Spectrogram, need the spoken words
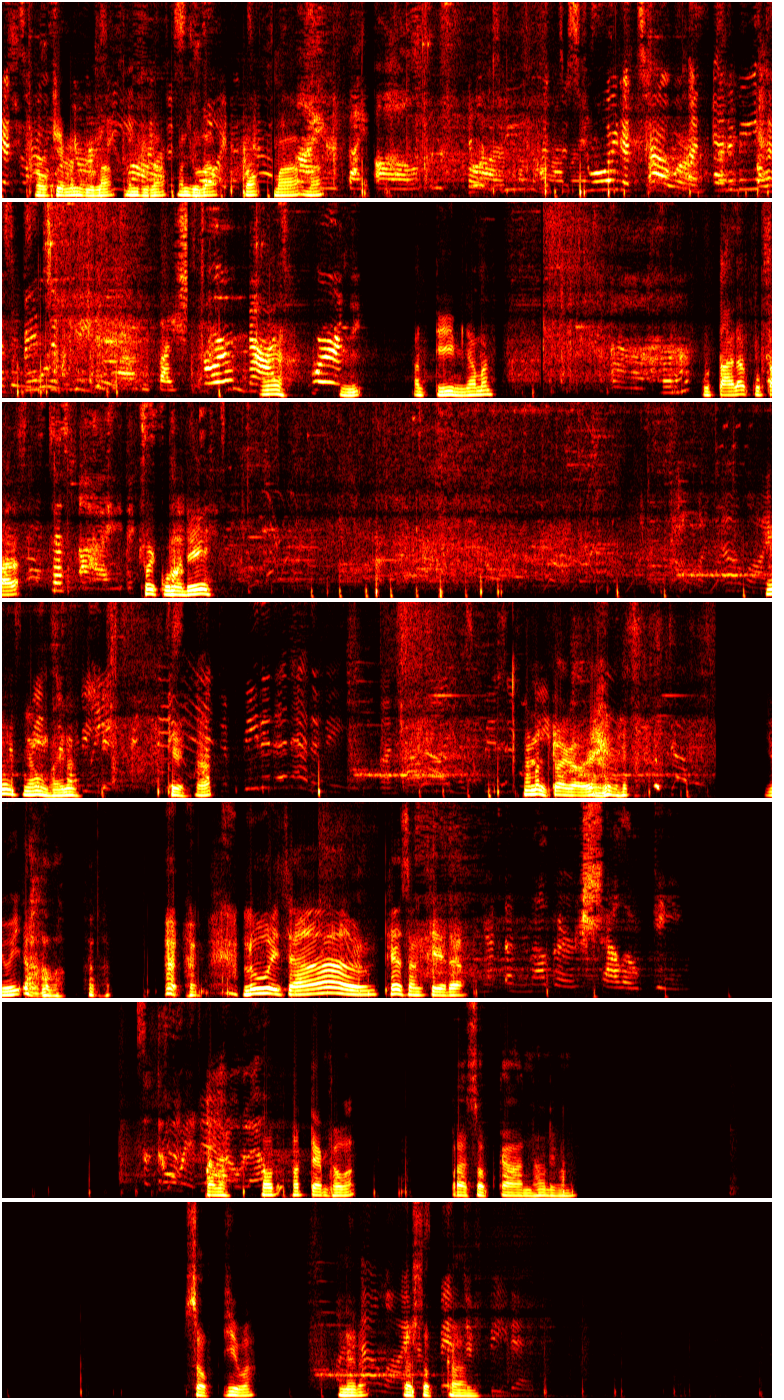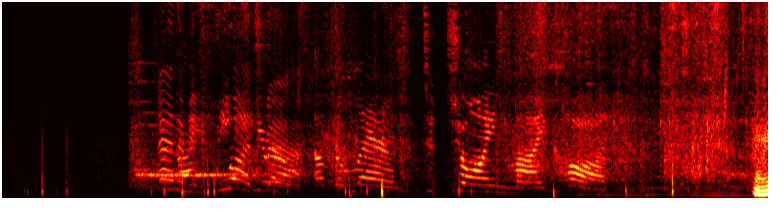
Destroyed a โอเคมันอยู่ละมันอยู่ละมันอยู่ละก็มามา Admired by all is Your far team from has glamorous. destroyed a tower. An enemy has been defeated. Surrounded by storm not Eh. worthy. อันตีมยามัน Uh-huh. กูตายแล้วกูตายแล้ว Just as I ช่วยกูหน่อยดิ An ally Ừ, has nhớ been không phải đâu. defeated. โอเคครับ Defeated an enemy. An ally has been ให้มัน defeated. ใกล้กันเลยยุ้ยอ๋อรู้ไอ้จ้าแค่สังเกตอะ yet another shallow game. ศัตรูเวทแต่มาว่าเราแล้วเขาเขาเต็มเขาว่าประสบการณ์เท่าไหร่มัน ศพหิวะ An Nè đó, ally ประ has สบ been การณ์ defeated. Enemy bloodbath. Of the land to join my cause. อื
